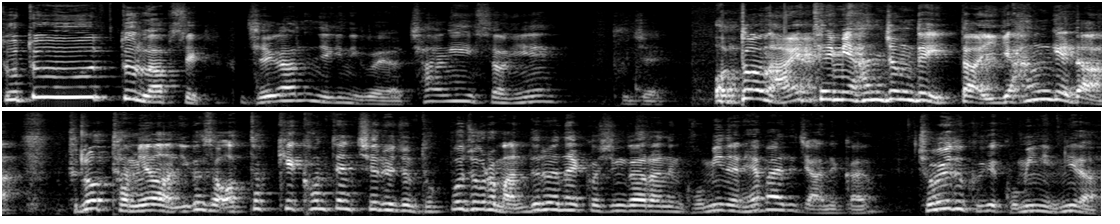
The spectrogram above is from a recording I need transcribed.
뚜뚜뚜 랍스틱. 제가 하는 얘기는 이거예요. 창의성의 부재 어떤 아이템이 한정돼 있다 이게 한계다. 그렇다면 이것을 어떻게 컨텐츠를 좀 독보적으로 만들어낼 것인가 라는 고민을 해봐야 되지 않을까요? 저희도 그게 고민입니다.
